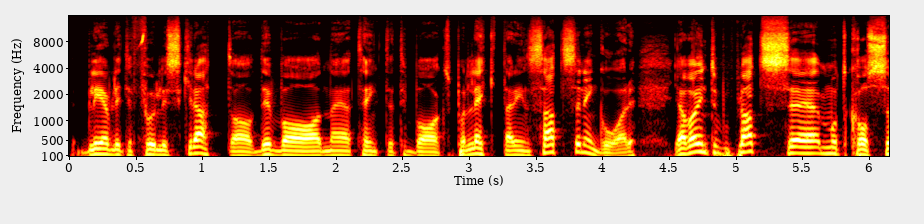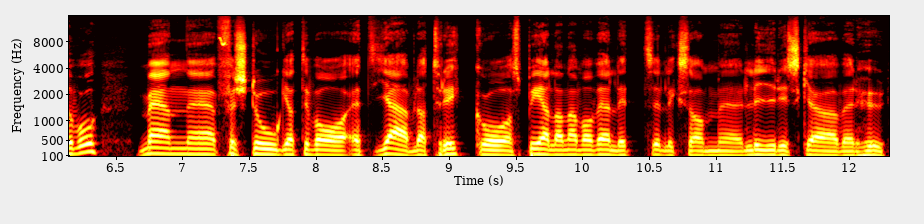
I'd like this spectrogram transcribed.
blev lite full i skratt av, det var när jag tänkte tillbaka på läktarinsatsen igår. Jag var inte på plats eh, mot Kosovo, men eh, förstod att det var ett jävla tryck och spelarna var väldigt liksom, eh, lyriska över hur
